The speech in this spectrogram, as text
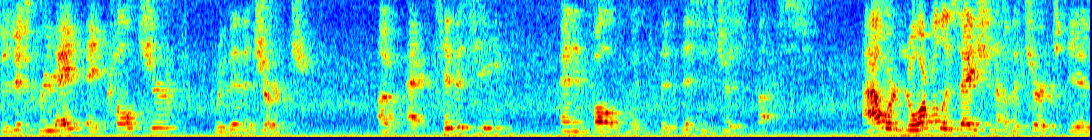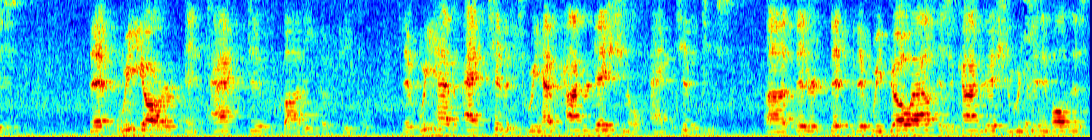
to just create a culture within the church of activity and involvement that this is just us. Our normalization of the church is that we are an active body of people, that we have activities, we have congregational activities. Uh, that, are, that, that we go out as a congregation, we get involved in this,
